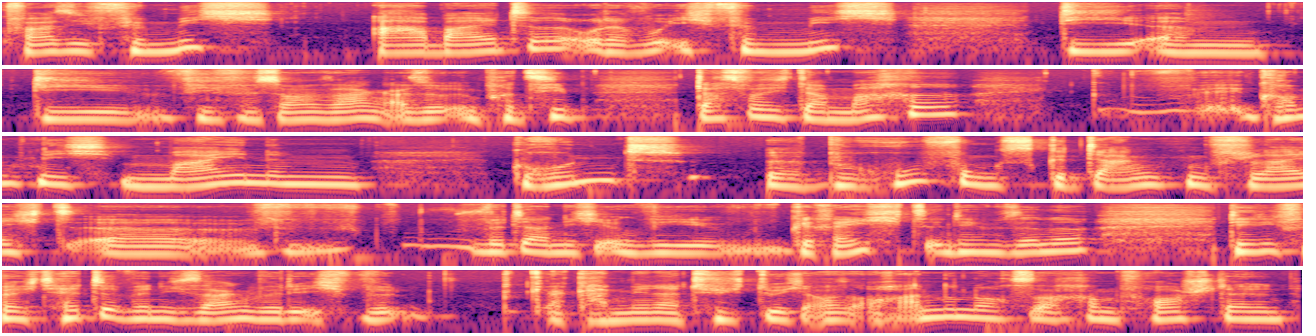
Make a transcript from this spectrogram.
quasi für mich arbeite oder wo ich für mich die, ähm, die, wie soll man sagen, also im Prinzip das, was ich da mache, kommt nicht meinem Grund äh, vielleicht äh, wird da nicht irgendwie gerecht in dem Sinne, den ich vielleicht hätte, wenn ich sagen würde, ich kann mir natürlich durchaus auch andere noch Sachen vorstellen.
